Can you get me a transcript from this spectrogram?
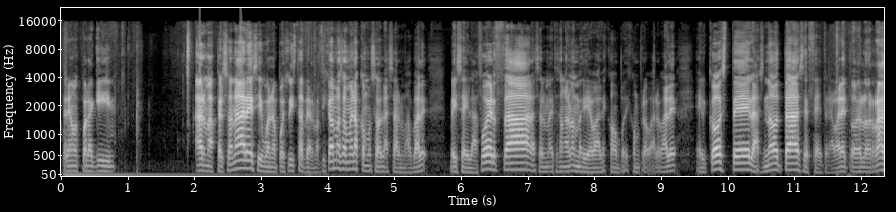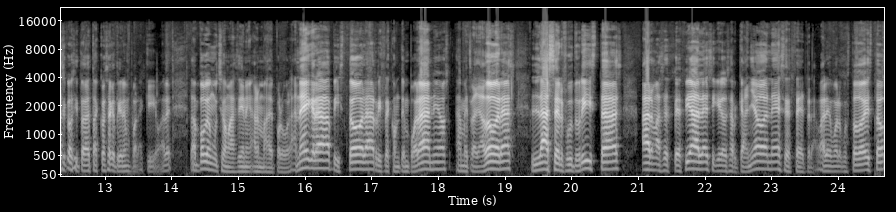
tenemos por aquí armas personales y bueno, pues listas de armas. Fijaos más o menos cómo son las armas, ¿vale? Veis ahí la fuerza, las armas, estas son armas medievales, como podéis comprobar, ¿vale? El coste, las notas, etcétera, ¿vale? Todos los rasgos y todas estas cosas que tienen por aquí, ¿vale? Tampoco hay mucho más. Tienen armas de pólvora negra, pistolas, rifles contemporáneos, ametralladoras, láser futuristas, armas especiales, si quiero usar cañones, etcétera, ¿vale? Bueno, pues todo esto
